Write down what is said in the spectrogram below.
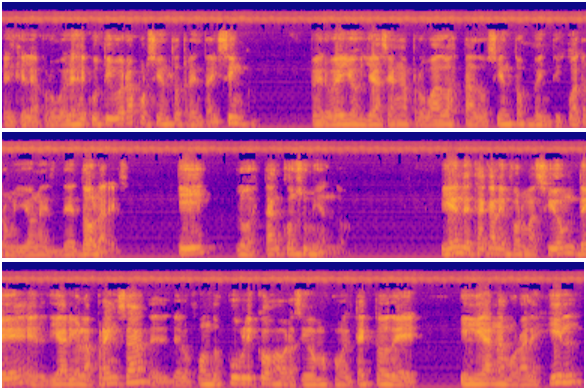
El que le aprobó el Ejecutivo era por 135, pero ellos ya se han aprobado hasta 224 millones de dólares y lo están consumiendo. Bien, destaca la información del diario La Prensa, de, de, los fondos públicos. Ahora sí vamos con el texto de Iliana Morales Gil,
